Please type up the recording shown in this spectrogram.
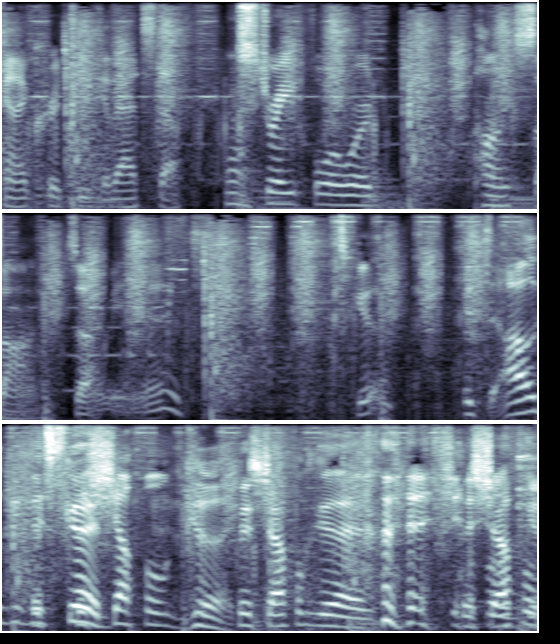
kind of critique of that stuff. Yeah. Straightforward punk song. So I mean, yeah, it's, it's good. It's I'll give this It's the good. shuffle good. The shuffle good. the the shuffle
